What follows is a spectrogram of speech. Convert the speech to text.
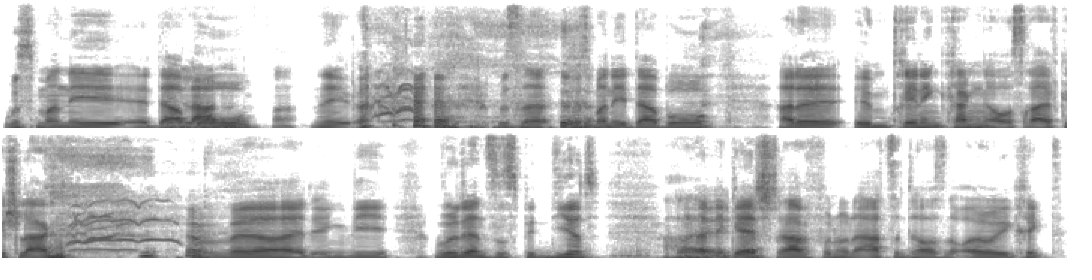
Usmane äh, Dabo? Ah. nee, Usmane Dabo, hat er im Training krankenhausreif geschlagen. Weil er halt irgendwie wurde dann suspendiert und hat eine Alter. Geldstrafe von 118.000 Euro gekriegt.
